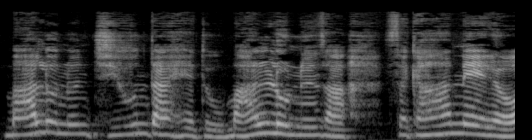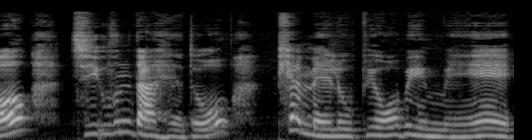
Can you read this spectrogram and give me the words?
말로는 지운다 해도 말로는 사 사가네요 지운다 해도 편매로 뼈비매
